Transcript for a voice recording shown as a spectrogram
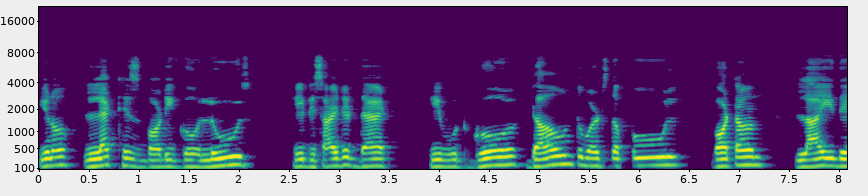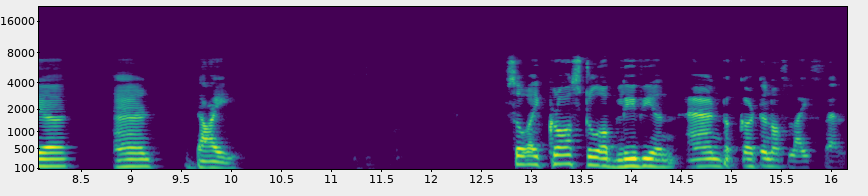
you know let his body go loose he decided that he would go down towards the pool bottom lie there and die. So i crossed to oblivion and the curtain of life fell.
